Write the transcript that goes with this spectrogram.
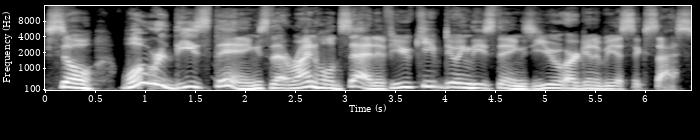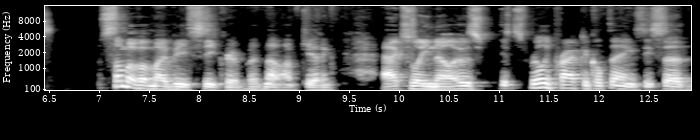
So, what were these things that Reinhold said? If you keep doing these things, you are going to be a success. Some of it might be secret, but no, I'm kidding. Actually, no, it was, it's really practical things. He said,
